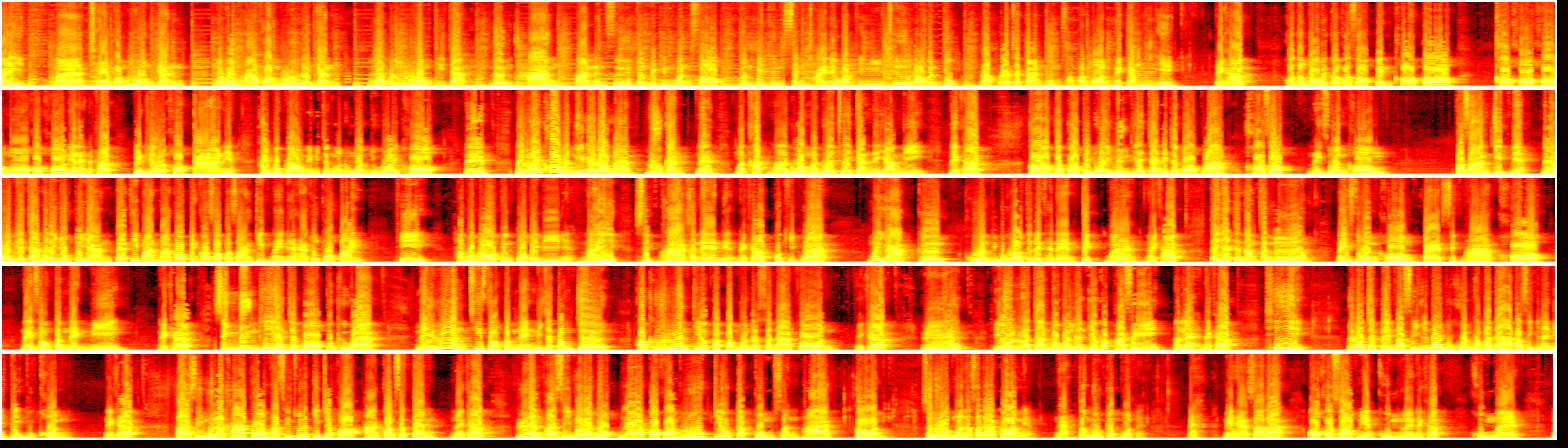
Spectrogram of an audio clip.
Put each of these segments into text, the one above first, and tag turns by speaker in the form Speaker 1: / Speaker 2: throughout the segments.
Speaker 1: ให้มาแชร์ความร่วมกัน มาร่วมหาความรู้ด้วยกัน แล้วก็ร่วมที่จะเดินทางอ่านหนังสือจนไปถึงวันสอบ จนไปถึงเส้นชัยในวันที่มีชื่อเราบรรจุ รับราชการกรมสรรพากรด้วยกันนั่นเองนะครับ ก็ต้องบอกไว้ก่อนข้อสอบเป็นข้อกอข้อขอข้องอข้อคอเนี่ยแหละนะครับ เป็นเรียกว่าข้อกาเนี่ยให้พวกเราเนี่ยมีจำนวนทั้งหมดอยู่ร้อยข้อนะ ในร้อยข้อวันนี้เนี่ยเรามาดูกันนะมาคัดมาร่วมมาด้วยช่วยกันในยามนี้นะครับ ก็ประกอบไปด้วยหนึ่งที่อาจารย์อยากจะบอกว่าข้อสอบในส่วนของภาษาอังกฤษเนี่ยนะวันนี้อาจารย์ไม่ได้ยกตัวอย่าง แต่ที่ผ่านมาก็เป็นข้อสอบภาษาอังกฤษในเนื้อหาทั่ว ๆ ไป ที่ถ้าพวกเราเตรียมตัวไปดีเนี่ยใน 15 คะแนนเนี่ยนะครับ ก็คิดว่าไม่ยากเกินควรที่พวกเราจะได้คะแนนติดมานะครับ แต่อยากจะนำเสนอ ในส่วนของ 85 ข้อใน 2 ตำแหน่งนี้นะครับ สิ่งหนึ่งที่อยากจะบอกก็คือว่า ในเรื่องที่ 2 ตำแหน่งนี้จะต้องเจอ ก็คือเรื่องเกี่ยวกับประมวลรัษฎากรนะครับ หรือที่อาจารย์บอกว่าเรื่องเกี่ยวกับภาษีนั่นแหละนะครับ ที่ไม่ว่าจะเป็นภาษีเงินได้บุคคลธรรมดา ภาษีเงินได้นิติบุคคลนะครับ ภาษีมูลค่าเพิ่มภาษีธุรกิจเฉพาะอากรสแตมนะครับ เรื่องภาษีมรดกแล้วก็ความรู้เกี่ยวกับกรมสรรพากรสรุปว่ามวลรัษฎากรเนี่ยนะต้องดูเกือบหมดนะนะเนื้อหาสาระออกข้อสอบเนี่ยคุมเลยนะครับ คุมมา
